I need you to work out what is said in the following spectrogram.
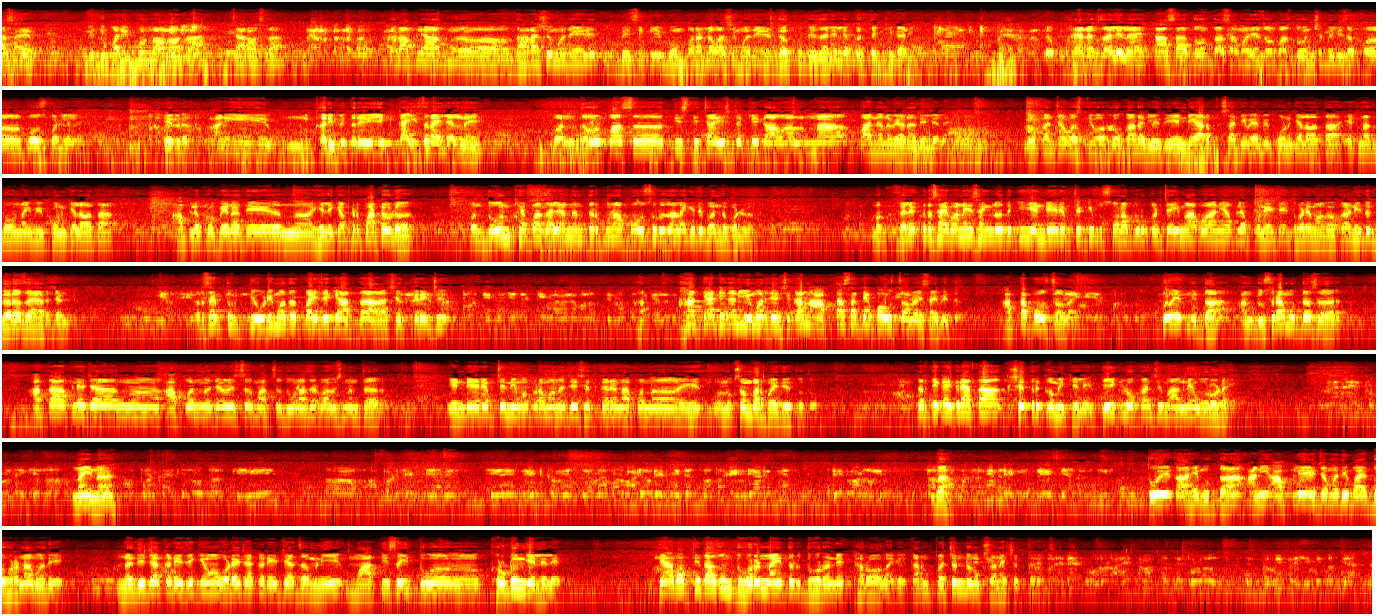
हा साहेब मी दुपारी फोन लावला होता चार वाजता. तर आपल्या धाराशिवमध्ये बेसिकली भूमपरांडा वाशीमध्ये ढगफुटी झालेली आहे प्रत्येक ठिकाणी. भयानक झालेला आहे. तासा दोन तासामध्ये जवळपास दोनशे मिलीचा प- पाऊस पडलेला आहे. इकडं. आणि खरीपी तरी एक काहीच राहिलेलं नाही पण जवळपास तीस ते चाळीस टक्के गावांना पाण्यानं वेढा दिलेला आहे. लोकांच्या वस्तीवर लोक अडकले होते एनडीआरएफ आम्ही फोन केला होता. एकनाथ भाऊंनाही मी फोन केला होता. आपल्या कृपेनं ते हेलिकॉप्टर पाठवलं. पण दोन खेपा झाल्यानंतर पुन्हा पाऊस सुरू झाला की ते बंद पडलं. मग कलेक्टर साहेबांनाही सांगितलं होतं की एनडीआरएफच्या टीम सोलापूरकडच्याही मागवा आणि आपल्या पुण्याच्याही थोड्या मागवा कारण इथं गरज आहे अर्जंट. तर साहेब तू तेवढी मदत पाहिजे की आता शेतकऱ्यांची हा त्या ठिकाणी इमर्जन्सी कारण आता सध्या पाऊस चालू आहे साहेब इथं. आता पाऊस चालू आहे. तो एक मुद्दा. आणि दुसरा मुद्दा सर आता आपल्या ज्या आपण ज्यावेळेस मागचं दोन हजार बावीस नंतर एनडीआरएफच्या नियमाप्रमाणे जे शेतकऱ्यांना आपण हे नुकसान भरपाई देत होतो तर ते काहीतरी आता क्षेत्र कमी केले. ते एक लोकांची मागणी ओरड आहे. नाही, ना? आपण काय केलं होतं की आपण एनडीआरएफ चे रेट कमी असल्यामुळे आपण वाढीव रेटने देतो आता एनडीआरएफने रेट वाढवले. बर. तो एक आहे मुद्दा. आणि आपल्या याच्यामध्ये बाय धोरणामध्ये नदीच्या कडेचे किंवा ओढ्याच्या कडेच्या जमिनी मातीसहित खरडून गेलेले आहेत त्या बाबतीत अजून धोरण नाही तर धोरण एक ठरवावं लागेल. कारण प्रचंड नुकसान आहे शेतकऱ्याचं.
